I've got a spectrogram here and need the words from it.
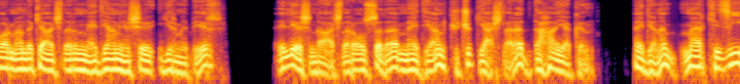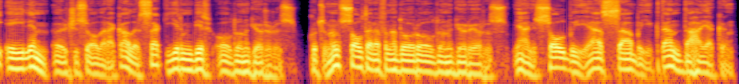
Ormandaki ağaçların medyan yaşı 21, 50 yaşında ağaçlar olsa da medyan küçük yaşlara daha yakın. Medyanı merkezi eğilim ölçüsü olarak alırsak 21 olduğunu görürüz. Kutunun sol tarafına doğru olduğunu görüyoruz. Yani sol bıyığa sağ bıyıktan daha yakın.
